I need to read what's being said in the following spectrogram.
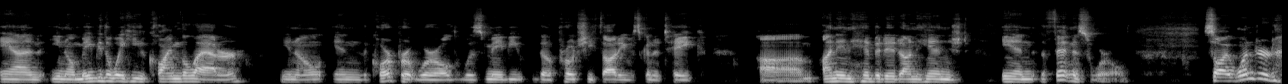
and you know maybe the way he climbed the ladder, you know, in the corporate world was maybe the approach he thought he was going to take, um, uninhibited, unhinged in the fitness world. So I wondered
